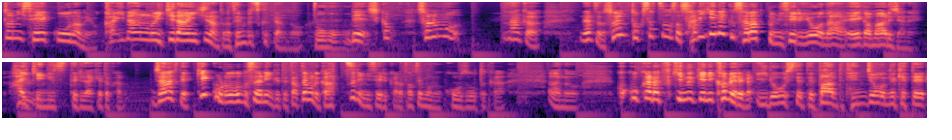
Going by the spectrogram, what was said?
当に成功なのよ。階段の一段一段とか全部作ってあるの。でしかもそれもなんかなんつうのそういう特撮をささりげなくさらっと見せるような映画もあるじゃない。背景に映ってるだけとか、じゃなくて結構ロード・オブ・ザ・リングって建物がっつり見せるから建物の構造とか。あのここから吹き抜けにカメラが移動しててバーンって天井を抜けて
